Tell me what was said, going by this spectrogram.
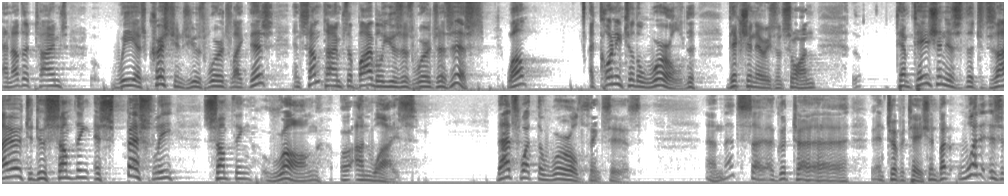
and other times we as Christians use words like this, and sometimes the Bible uses words as this. Well, according to the world, dictionaries and so on, temptation is the desire to do something, especially something wrong or unwise. That's what the world thinks it is. And that's a, good uh, interpretation. But what is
